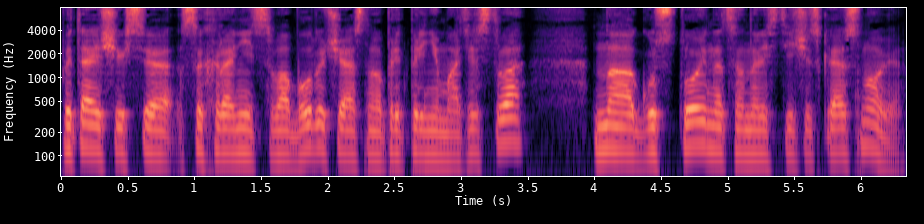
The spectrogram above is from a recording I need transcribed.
пытающихся сохранить свободу частного предпринимательства на густой националистической основе.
